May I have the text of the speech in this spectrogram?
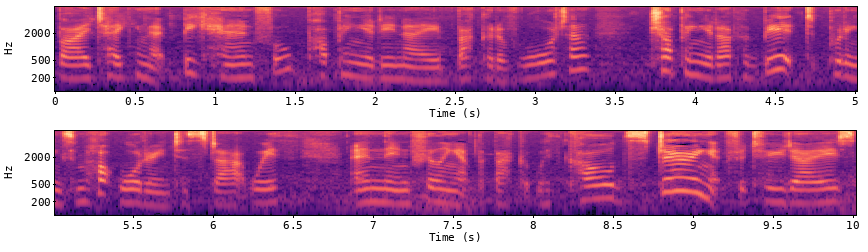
by taking that big handful, popping it in a bucket of water, chopping it up a bit, putting some hot water in to start with, and then filling up the bucket with cold, stirring it for two days,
